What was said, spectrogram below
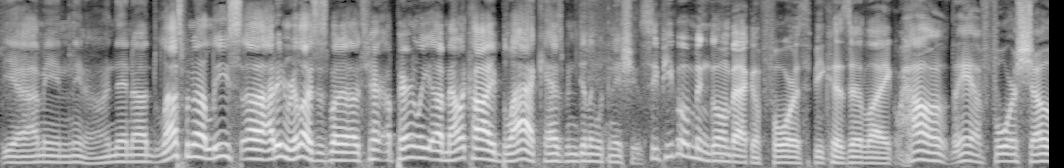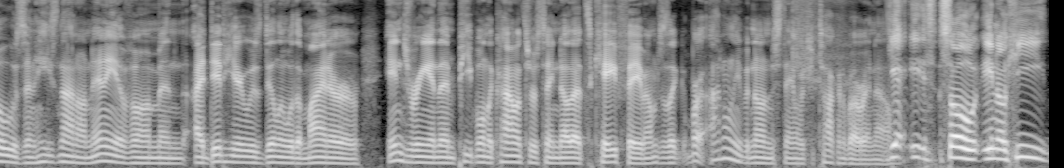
Yeah, I mean, you know, and then uh, last but not least, uh, I didn't realize this, but uh, ter- apparently uh, Malachi Black has been dealing with an issue. See, people have been going back and forth because they're like, "How they have four shows and he's not on any of them." And I did hear he was dealing with a minor injury, and then people in the comments are saying, "No, that's kayfabe." I'm just like, bro, I don't even understand what you're talking about right now. Yeah, so you know he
